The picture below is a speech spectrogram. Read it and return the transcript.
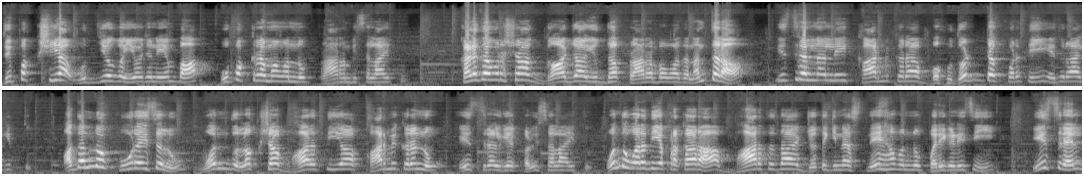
ದ್ವಿಪಕ್ಷೀಯ ಉದ್ಯೋಗ ಯೋಜನೆ ಎಂಬ ಉಪಕ್ರಮವನ್ನು ಪ್ರಾರಂಭಿಸಲಾಯಿತು. ಕಳೆದ ವರ್ಷ ಗಾಜಾ ಯುದ್ಧ ಪ್ರಾರಂಭವಾದ ನಂತರ ಇಸ್ರೇಲ್ನಲ್ಲಿ ಕಾರ್ಮಿಕರ ಬಹುದೊಡ್ಡ ಕೊರತೆ ಎದುರಾಗಿತ್ತು. ಅದನ್ನು ಪೂರೈಸಲು ಒಂದು ಲಕ್ಷ ಭಾರತೀಯ ಕಾರ್ಮಿಕರನ್ನು ಇಸ್ರೇಲ್ಗೆ ಕಳುಹಿಸಲಾಯಿತು. ಒಂದು ವರದಿಯ ಪ್ರಕಾರ ಭಾರತದ ಜೊತೆಗಿನ ಸ್ನೇಹವನ್ನು ಪರಿಗಣಿಸಿ ಇಸ್ರೇಲ್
